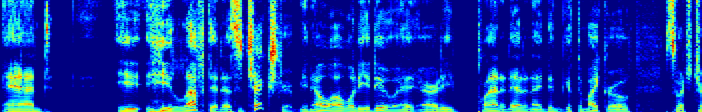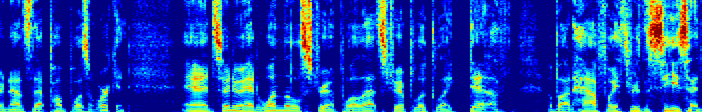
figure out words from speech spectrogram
and he he left it as a check strip. You know, well, what do you do? I already planted it, and I didn't get the micro switch turned on, so that pump wasn't working. And so anyway, I had one little strip. Well, that strip looked like death about halfway through the season.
